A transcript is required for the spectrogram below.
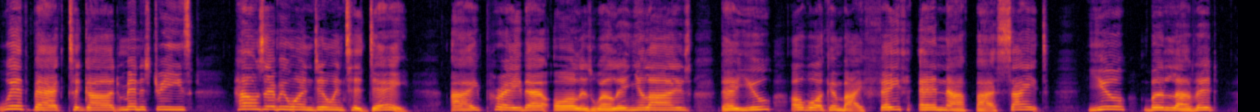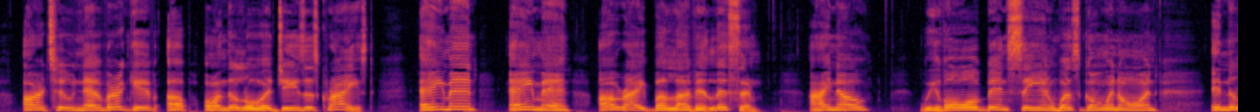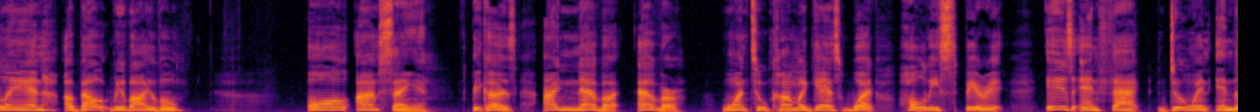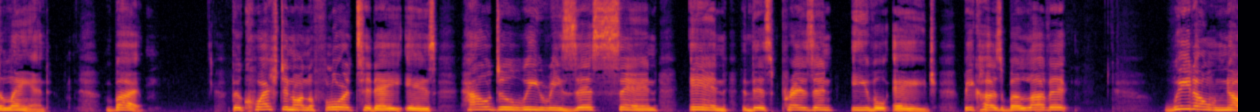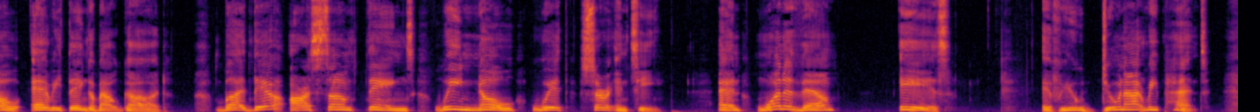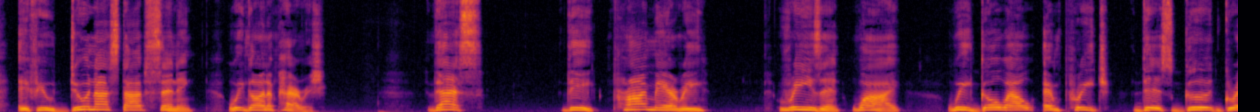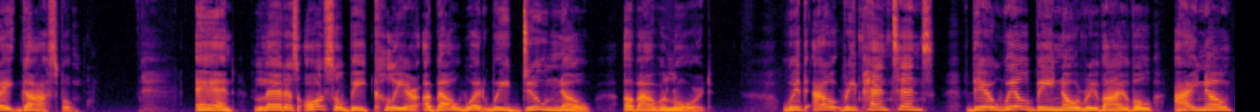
with Back to God Ministries. How's everyone doing today? I pray that all is well in your lives, that you are walking by faith and not by sight. You, beloved, are to never give up on the Lord Jesus Christ. Amen. Amen. All right, beloved, listen. I know we've all been seeing what's going on in the land about revival. All I'm saying, because I never, ever want to come against what Holy Spirit is in fact doing in the land. But the question on the floor today is how do we resist sin in this present evil age? Because, beloved, we don't know everything about God, but there are some things we know with certainty. And one of them is if you do not repent, if you do not stop sinning, we're going to perish. That's the primary reason why we go out and preach this good, great gospel. And let us also be clear about what we do know of our Lord. Without repentance, there will be no revival. I know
